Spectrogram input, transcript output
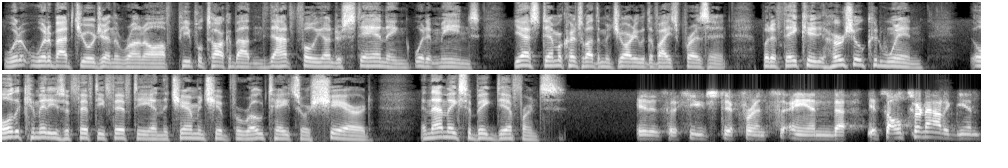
What what about Georgia and the runoff? People talk about not fully understanding what it means. Yes, Democrats will have the majority with the vice president, but if they could Herschel could win, all the committees are 50-50 and the chairmanship for rotates or shared, and that makes a big difference. It is a huge difference and uh, it's all turnout again,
